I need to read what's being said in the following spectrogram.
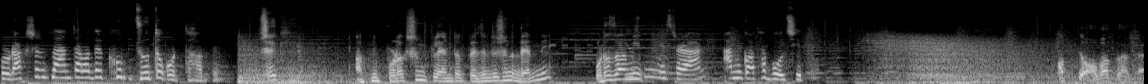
প্রোডাকশন প্ল্যানটা আমাদের খুব দ্রুত করতে হবে। সে কি? আপনি প্রোডাকশন প্ল্যানটা প্রেজেন্টেশনে দেননি? ওটা তো আমি মিস্টার আন আমি কথা বলছি তো। ভাবতে অবাক লাগা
